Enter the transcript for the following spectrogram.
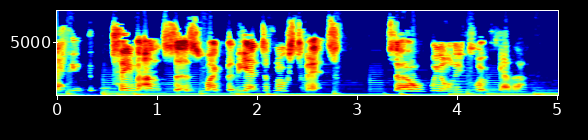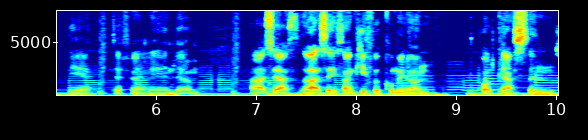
I think the same answers might be at the end of most of it. So we all need to work together. yeah, definitely. And um, I'd say I'd say thank you for coming on the podcast and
